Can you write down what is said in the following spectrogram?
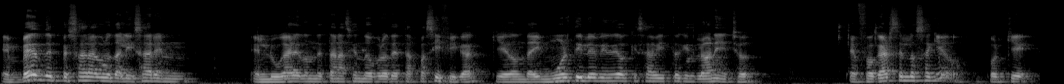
en vez de empezar a brutalizar en, en lugares donde están haciendo protestas pacíficas, que es donde hay múltiples videos que se ha visto que lo han hecho, enfocarse en los saqueos, porque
